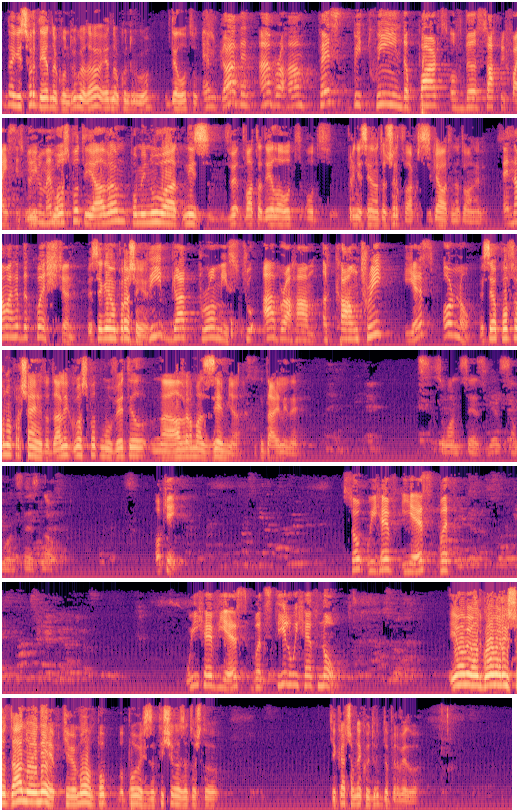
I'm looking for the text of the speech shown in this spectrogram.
да ги сврти едно кон друго, да, едно кон друго, делот од and God and Abraham passed between the parts of the sacrifices. Do И you remember? Господ и Аврам поминуваат низ две, двата дела од од принесената жртва, ако се сеќавате на тоа, нели? And now I have the question. Е сега имам прашање. Did God promise to Abraham a country? Yes or no? Е сега повторно прашањето, дали Господ му ветил на Аврама земја, да или не? Someone says yes, someone says no. Okay. So we have yes, but we have yes, but still we have no. Имаме одговори со да, но и не. Ќе ве молам по, повеќе за тишина, затоа што ќе качам некој друг да преведува.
